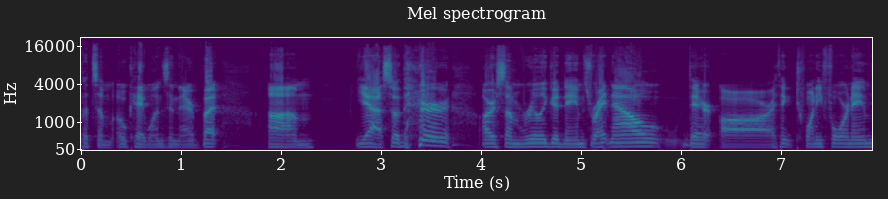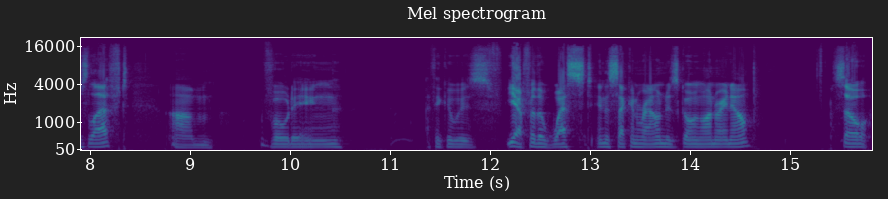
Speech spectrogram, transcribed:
put some okay ones in there, but um, yeah. So there are some really good names right now. There are, I think, 24 names left. Um, voting, I think it was yeah for the West in the second round is going on right now. So,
